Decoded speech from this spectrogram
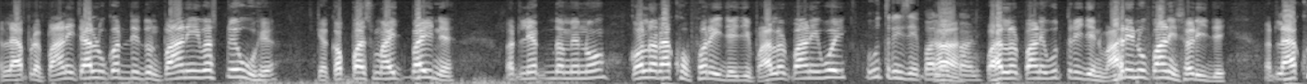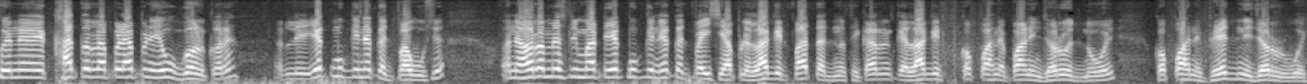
એટલે આપણે પાણી ચાલુ કરી દીધું ને પાણી વસ્તુ એવું છે કે કપાસમાં આજ પાઈને એટલે એકદમ એનો કલર આખો ફરી જાય. જે પાલર પાણી હોય ઉતરી જાય પાલર પાણી. પાલર પાણી ઉતરી જાય ને વાડીનું પાણી સડી જાય. એટલે આખું એને ખાતર આપણે આપણે એવું ગણ કરે. એટલે એક મૂકીને એક જ પાવું છે. અને હરમેશની માટે એક મૂકીને એક જ પાઈ છે આપણે લાગીટ પાતા જ નથી. કારણ કે લાગીટ કપાસને પાણીની જરૂર જ ન હોય. કપાસને ભેજની જરૂર હોય.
